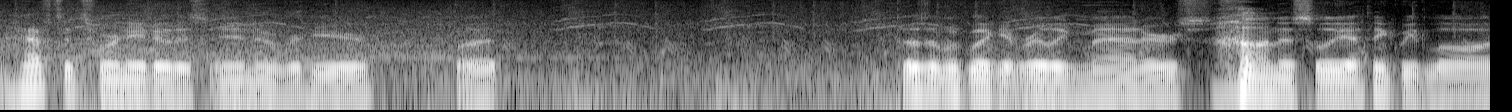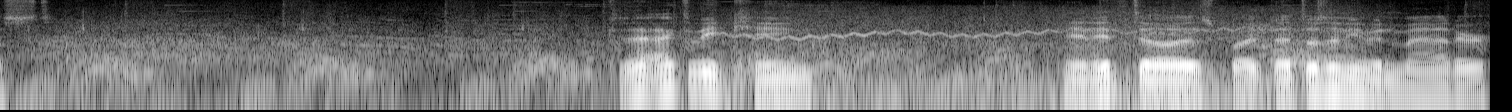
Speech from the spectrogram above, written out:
I have to Tornado this in over here but doesn't look like it really matters. Honestly, I think we lost. Does that activate King? And it does, but that doesn't even matter.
